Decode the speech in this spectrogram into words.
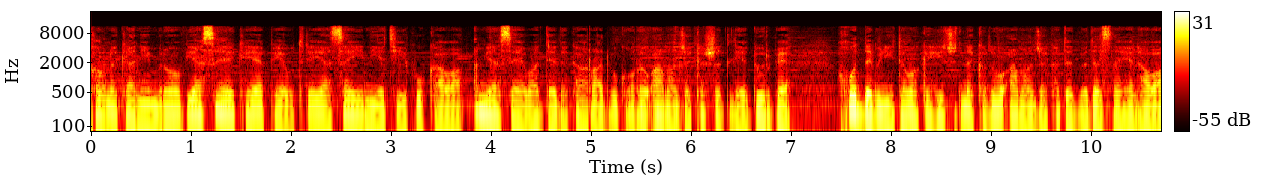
خەونەکانی مرۆڤ یاسایەک هەیە پێ وترێ یاسای نیەتی پوکاوە ئەم یاسایە وات لێ دەکا ڕات بگۆڕێ و ئامانجەکەشت لێ دوور بێ خۆت دەبینیتەوە کە هیچت نەکردووە و ئامانجەکەتت بەدەست نەهێناوە،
